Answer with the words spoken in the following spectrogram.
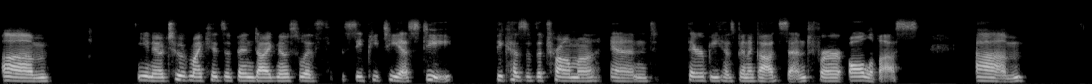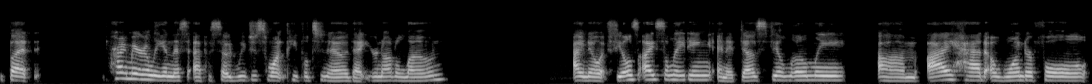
Um, you know, two of my kids have been diagnosed with CPTSD because of the trauma, and therapy has been a godsend for all of us. Um, but primarily in this episode, we just want people to know that you're not alone. I know it feels isolating and it does feel lonely. Um, I had a wonderful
